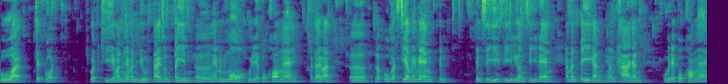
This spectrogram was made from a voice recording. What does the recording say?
กูอะจะกดกดขี่มันให้มันอยู่ใต้ส้นตีน เออ ให้มันโง่กูจะได้ปกครองง่าย เข้าใจป่ะเออ แล้วกูก็เสียมให้แม่งเป็นเป็นสีสีเหลืองสีแดง ให้มันตีกันให้มันฆ่ากัน กูได้ปกครองง่าย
